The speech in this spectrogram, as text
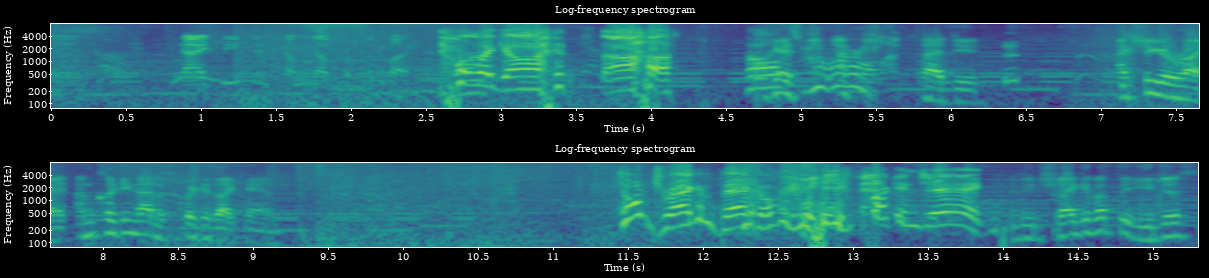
this. Guys, Lee is coming up from the butt. Oh my god! Stop! Oh, okay, it's not my fault. I'm bad, dude. Actually, you're right. I'm clicking that as quick as I can. Don't drag him back over here, you fucking jag! Dude, should I give up the Aegis?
